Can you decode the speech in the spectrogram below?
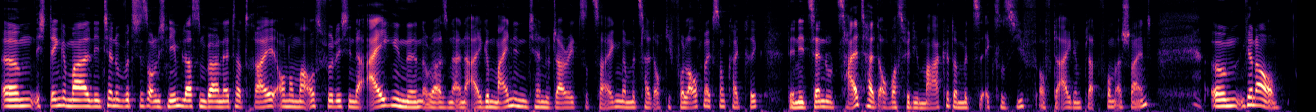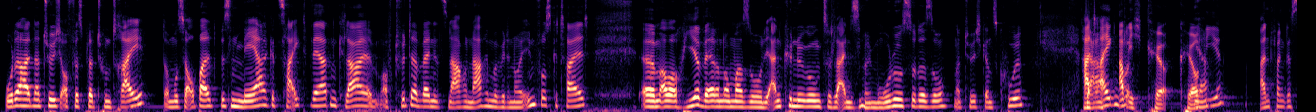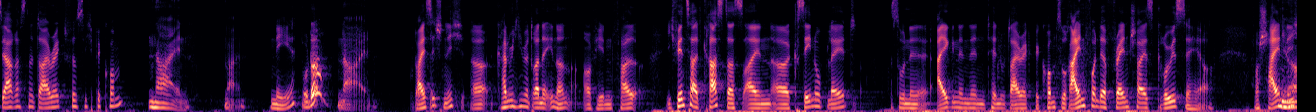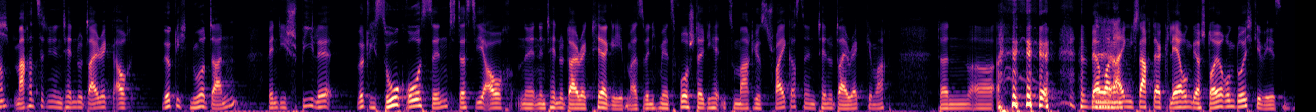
Ähm, ich denke mal, Nintendo wird sich das auch nicht nehmen lassen, Bayonetta 3 auch noch mal ausführlich in der eigenen oder also in einer allgemeinen Nintendo Direct zu zeigen, damit es halt auch die volle Aufmerksamkeit kriegt. Denn Nintendo zahlt halt auch was für die Marke, damit es exklusiv auf der eigenen Plattform erscheint. Ähm, genau. Oder halt natürlich auch für Splatoon 3. Da muss ja auch bald ein bisschen mehr gezeigt werden. Klar, auf Twitter werden jetzt nach und nach immer wieder neue Infos geteilt. Ähm, aber auch hier wäre noch mal so die Ankündigung zu eines neuen Modus oder so. Natürlich ganz cool. Hat ja, eigentlich aber, Kirby ja. Anfang des Jahres eine Direct für sich bekommen? Nein. Nein. Nee. Oder? Nein. Weiß ich nicht. Äh, kann mich nicht mehr dran erinnern, auf jeden Fall. Ich finde es halt krass, dass ein äh, Xenoblade so eine eigene Nintendo Direct bekommt, so rein von der Franchise-Größe her. Wahrscheinlich ja. machen sie die Nintendo Direct auch wirklich nur dann, wenn die Spiele wirklich so groß sind, dass die auch eine Nintendo Direct hergeben. Also wenn ich mir jetzt vorstelle, die hätten zu Mario Strikers eine Nintendo Direct gemacht, dann, äh, wäre man ja. eigentlich nach der Erklärung der Steuerung durch gewesen.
